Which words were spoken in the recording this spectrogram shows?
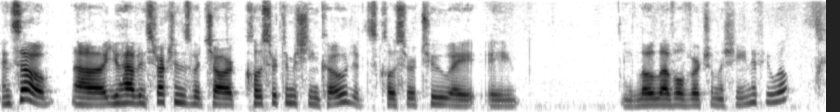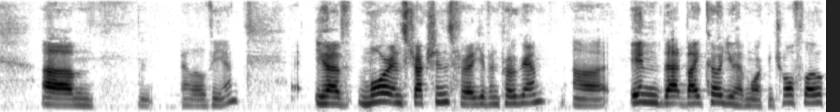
and so uh, you have instructions which are closer to machine code. It's closer to a, a, a low-level virtual machine, if you will, um, LLVM. You have more instructions for a given program. Uh, in that bytecode, you have more control flow.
